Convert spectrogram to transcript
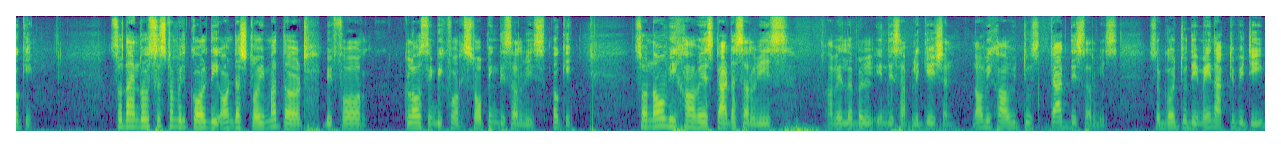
okay. So the Android system will call the on destroy method before closing before stopping the service. Okay. So now we have a starter service available in this application. Now we have to start this service. So go to the main activity.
